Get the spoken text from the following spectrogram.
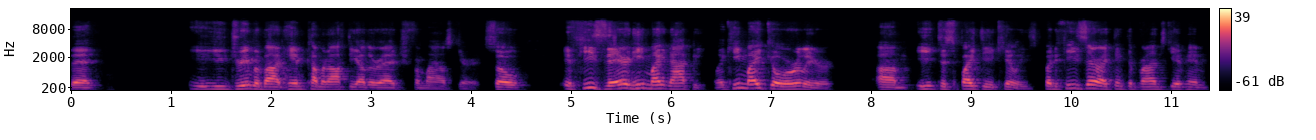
that you, you dream about him coming off the other edge from Myles Garrett. So if he's there, and he might not be, like he might go earlier, um, he, despite the Achilles. But if he's there, I think the Browns give him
